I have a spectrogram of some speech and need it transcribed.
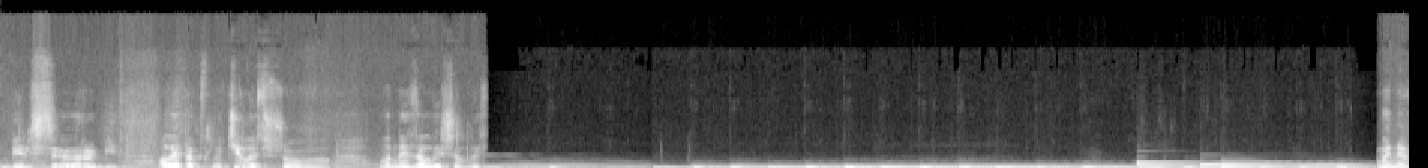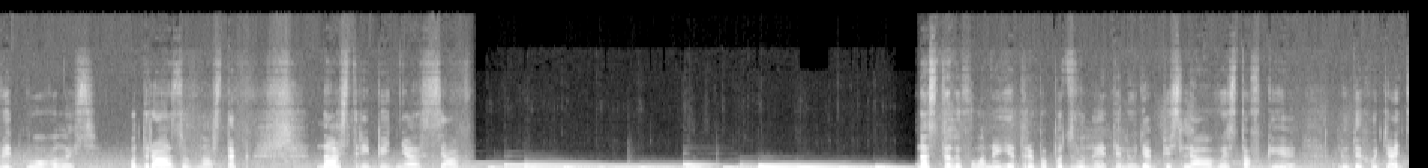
більш робіт. Але так случилось, що вони залишились. Ми не відмовились. Одразу в нас так настрій піднявся. Нас телефони є, треба подзвонити людям після виставки. Люди хочуть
